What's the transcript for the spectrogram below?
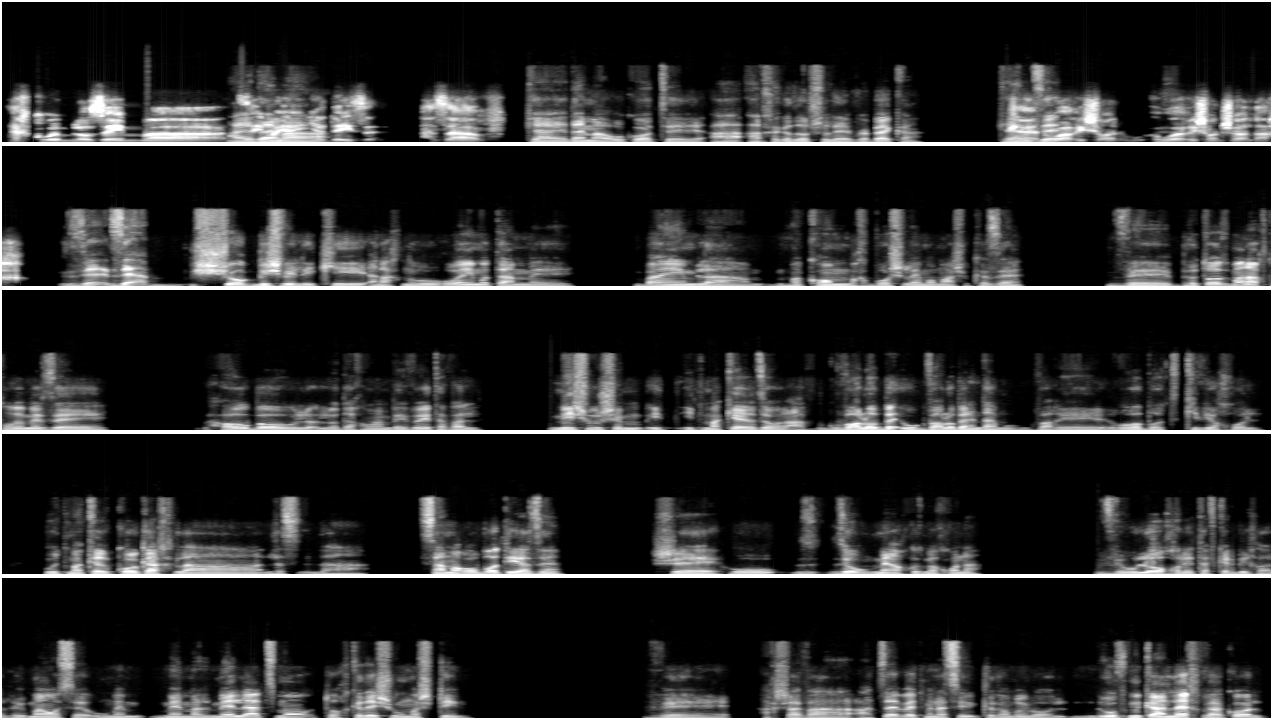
איך קוראים לו? זה עם, ה, זה עם ה- הידי ז- הזהב. כן, הידיים הארוכות, אה, האח הגדול של אה, רבקה. כן, כן, זה, הוא הראשון, הוא הראשון שהלך. זה, זה היה שוק בשבילי, כי אנחנו רואים אותם אה, באים למקום מחבוא שלהם או משהו כזה, ובאותו זמן אנחנו רואים איזה הובו, לא, לא יודע איך אומרים בעברית, אבל מישהו שהתמכר, זהו, הוא כבר לא, הוא כבר לא בן אדם, הוא כבר אה, רובוט כביכול. הוא התמכר כל כך לסם הרובוטי הזה, שהוא, זהו, 100% מכונה. והוא לא יכול לתפקד בכלל. ומה הוא עושה? הוא ממ- ממלמל לעצמו תוך כדי שהוא משתין. ועכשיו הצוות מנסים, כזה אומרים לו, לעוף מכאן, לך והכל,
